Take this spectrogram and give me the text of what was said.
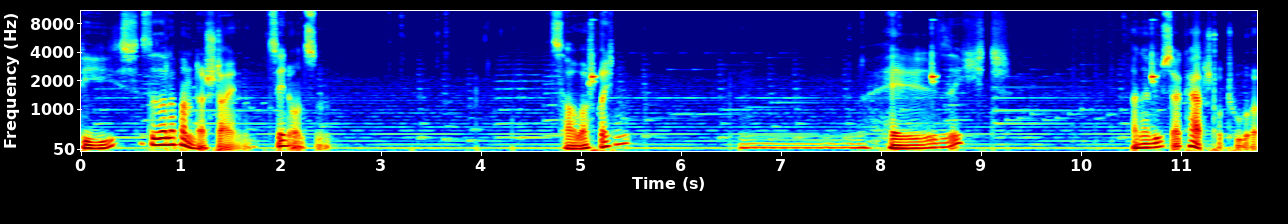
Dies ist der Salamanderstein. 10 Unzen. Zaubersprechen. Hm, Hellsicht. Analyse Kartstruktur.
